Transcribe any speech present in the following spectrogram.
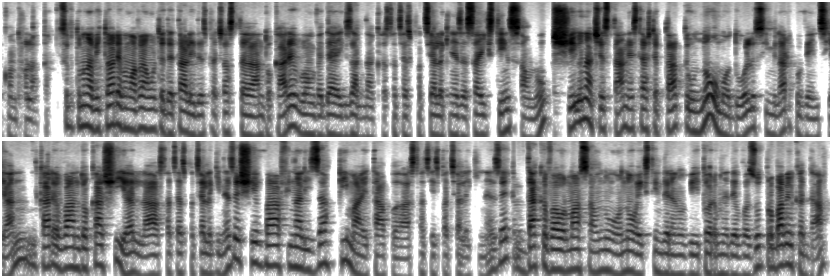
controlată. Săptămâna viitoare vom avea multe detalii despre această andocare, vom vedea exact dacă Stația Spațială Chineză s-a extins sau nu și în acest an este așteptat un nou modul similar cu Vențian, care va îndoca și el la Stația Spațială Chineză și va finaliza prima etapă a Stației Spațiale Chineze. Dacă va urma sau nu o nouă extindere în viitor rămâne de văzut, probabil că da.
